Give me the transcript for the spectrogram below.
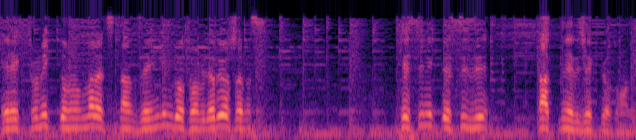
elektronik donanımlar açısından zengin bir otomobil arıyorsanız kesinlikle sizi tatmin edecek bir otomobil.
